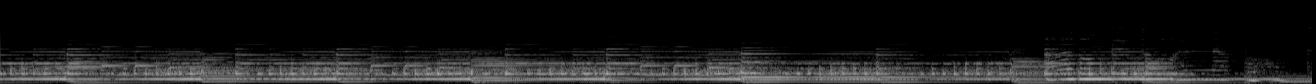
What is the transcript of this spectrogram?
Avant de tordre la porte,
